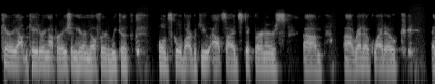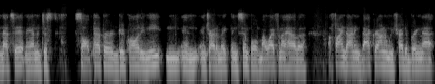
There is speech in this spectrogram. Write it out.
carry out and catering operation here in Milford. We cook old school barbecue outside stick burners, um, uh, red oak, white oak, and that's it, man. Just salt, pepper, and good quality meat, and, and and try to make things simple. My wife and I have a a fine dining background, and we've tried to bring that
